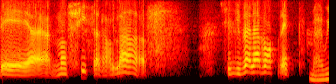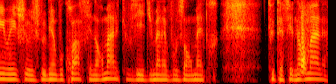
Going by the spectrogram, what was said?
Mais euh, mon fils, alors là, pff, j'ai du mal à m'en remettre. Bah oui, oui, je, je veux bien vous croire. C'est normal que vous ayez du mal à vous en remettre. Tout à fait normal.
